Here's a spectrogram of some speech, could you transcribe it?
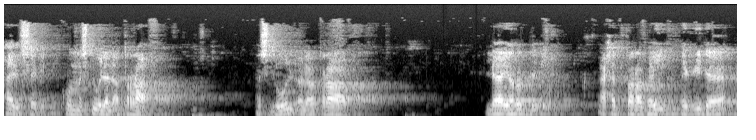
هذا السدل. يكون مسدول الأطراف. مسدول الأطراف. لا يرد أحد طرفي الرداء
